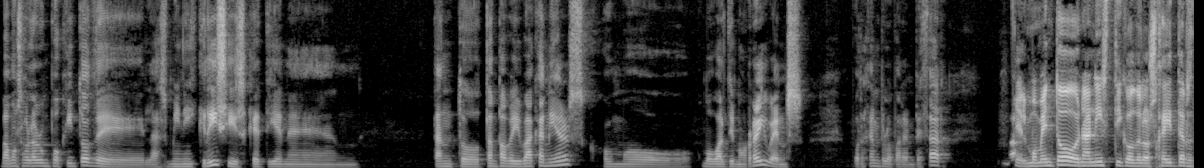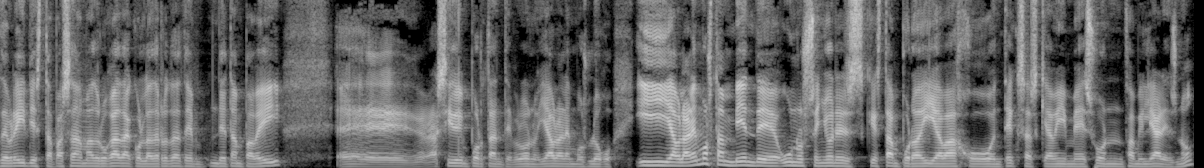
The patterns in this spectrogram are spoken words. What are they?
vamos a hablar un poquito de las mini crisis que tienen tanto Tampa Bay Buccaneers como Baltimore Ravens, por ejemplo, para empezar. El momento onanístico de los haters de Brady esta pasada madrugada con la derrota de, Tampa Bay eh, ha sido importante, pero bueno, ya hablaremos luego. Y hablaremos también de unos señores que están por ahí abajo en Texas que a mí me son familiares, ¿no?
